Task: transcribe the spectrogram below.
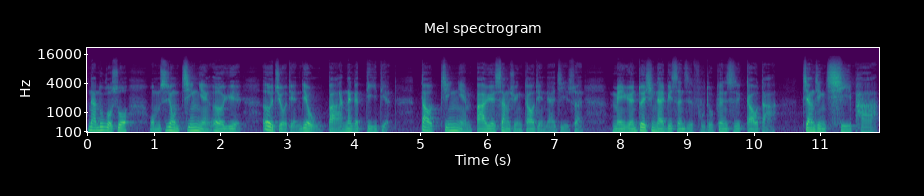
那如果说我们是用今年二月，二九点六五八那个低点，到今年八月上旬高点来计算，美元兑新台币升值幅度更是高达将近七趴，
